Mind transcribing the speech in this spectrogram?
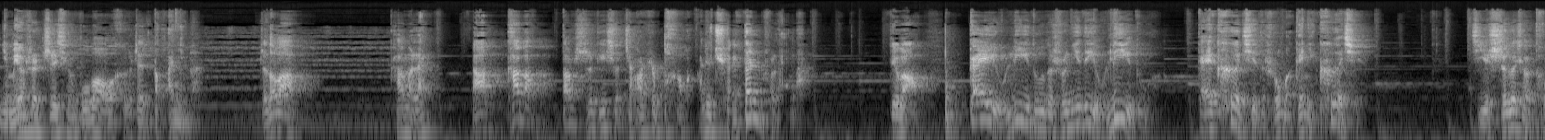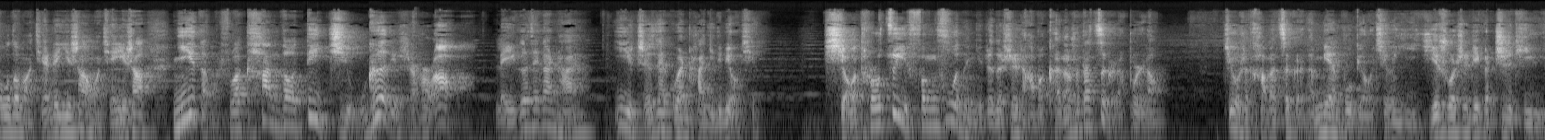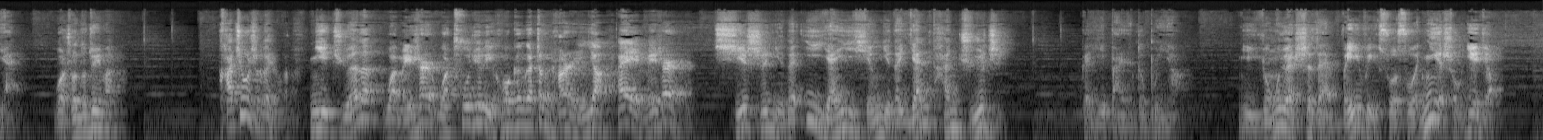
你们要是知情不报，我可真打你们，知道吧？看吧，来啊，看吧，当时给小家伙是啪啪就全瞪出来了，对吧？该有力度的时候你得有力度，该客气的时候我跟你客气。几十个小偷子往前这一上，往前一上，你等说看到第九个的时候啊，磊哥在干啥呀？一直在观察你的表情。小偷最丰富的，你知道是啥不？可能说他自个儿不知道，就是他们自个儿的面部表情以及说是这个肢体语言。我说的对吗？他就是个什么？你觉得我没事我出去了以后跟个正常人一样，哎，没事其实你的一言一行，你的言谈举止，跟一般人都不一样。你永远是在畏畏缩缩、蹑手蹑脚。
